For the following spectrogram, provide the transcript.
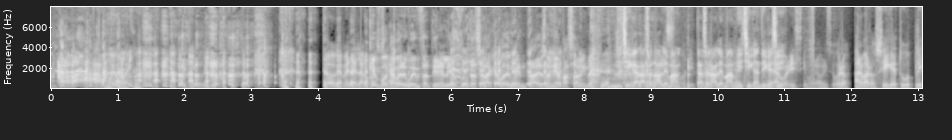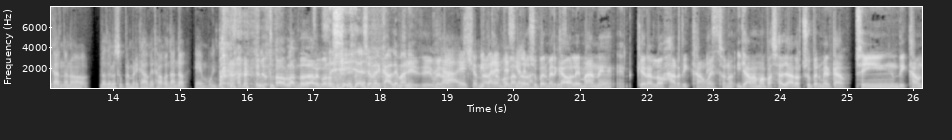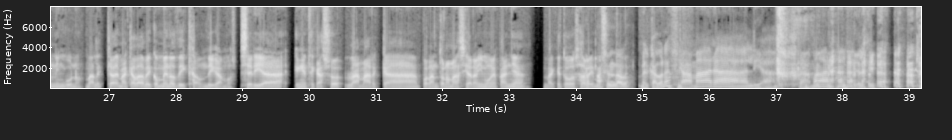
entraba a huevo ahí. Digo, "Mira, esto- Tengo que meterla como qué sea". poca vergüenza tiene el puta. Se la acabo de inventar, eso ni ha pasado ni nada. Michigan la ha sonado alemán. tío. Te ha sonado alemán, Michigan, di que Era sí. buenísimo, era buenísimo. Bueno, Álvaro, sigue tú explicándonos lo de los supermercados que estaba contando, que es muy interesante. Yo estaba hablando de algo, ¿no? Sí, el mercado alemán. Sí, sí, verdad. Ya he hecho mi No, paréntesis hablando de los supermercados Sí, sí. alemanes, que eran los hard discount, esto, ¿no? Y ya vamos a pasar ya a los supermercados, sin discount ninguno, ¿vale? Que además cada vez con menos discount, digamos. Sería, en este caso, la marca por antonomasia ahora mismo en España, la que todos sabemos. Hacendado. ¿Mercadona? Camaralia, camaralia.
